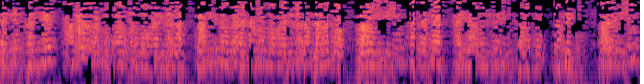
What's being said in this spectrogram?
خدیجه همسر رسول خدا صلی الله علیه و سلم وقتی که پیامبر اکرم صلی الله علیه و سلم دعوت را برای ایشون مطرح کرد. خدیجه اولین بود که دعوت رو رفته بود بعد از ایشون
